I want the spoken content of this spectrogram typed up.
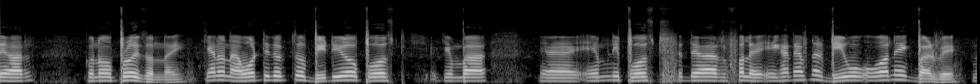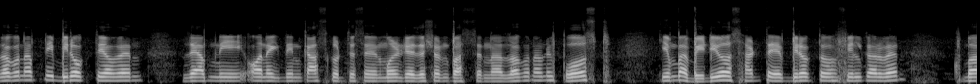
দেওয়ার কোনো প্রয়োজন নাই। কেননা অতিরিক্ত ভিডিও পোস্ট কিংবা এমনি পোস্ট দেওয়ার ফলে এখানে আপনার ভিউ অনেক বাড়বে। যখন আপনি বিরক্তি হবেন যে আপনি অনেক দিন কাজ করতেছেন মনিটাইজেশন পাচ্ছেন না, যখন আপনি পোস্ট কিংবা ভিডিও ছাড়তে বিরক্ত ফিল করবেন বা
